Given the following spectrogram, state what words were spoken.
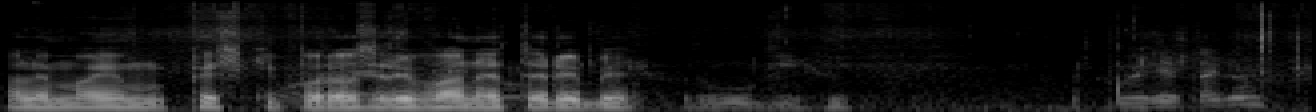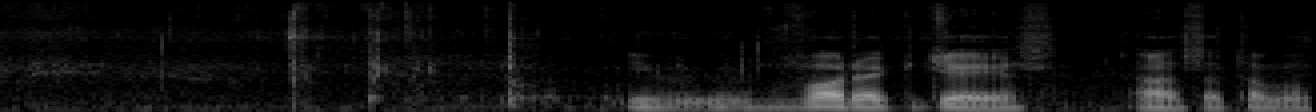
Ale mają pyszki porozrywane te ryby. Długi. Będziesz tego? I worek gdzie jest? A, za tobą.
